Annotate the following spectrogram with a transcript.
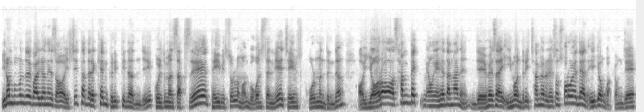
이런 부분들 관련해서 이 시타델의 켄 그리핀이라든지 골드만삭스의 데이비드 솔로몬, 모건 스탠리의 제임스 고먼 등등 어, 여러 300명에 해당하는 이제 회사의 임원들이 참여를 해서 서로에 대한 의견과 경제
